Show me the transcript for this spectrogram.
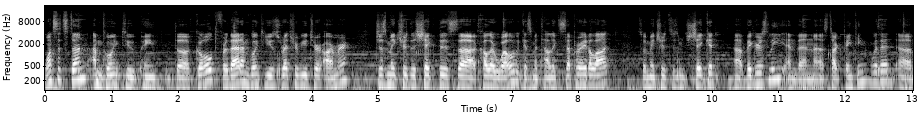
Once it's done, I'm going to paint the gold. For that, I'm going to use Retributor Armor. Just make sure to shake this uh, color well because metallics separate a lot. So make sure to shake it uh, vigorously and then uh, start painting with it. Uh,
